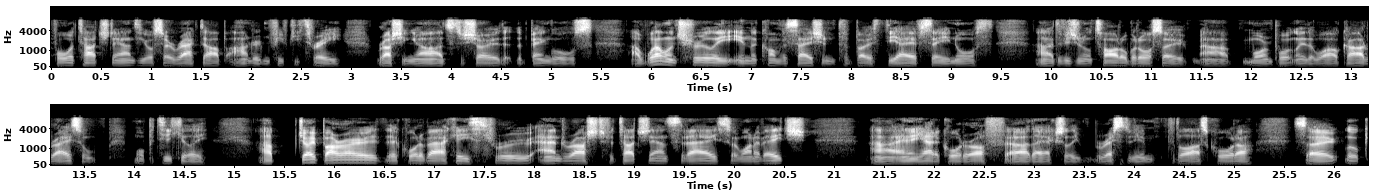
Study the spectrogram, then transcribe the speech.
four touchdowns. He also racked up 153 rushing yards to show that the Bengals are well and truly in the conversation for both the AFC North uh, divisional title, but also, uh, more importantly, the wild card race, or more particularly. Uh, Joe Burrow, the quarterback, he threw and rushed for touchdowns today, so one of each. Uh, and he had a quarter off. Uh, they actually rested him for the last quarter. So, look,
